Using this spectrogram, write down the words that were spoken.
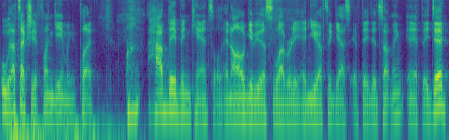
Oh, that's actually a fun game we can play. have they been canceled? And I'll give you a celebrity, and you have to guess if they did something. And if they did,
